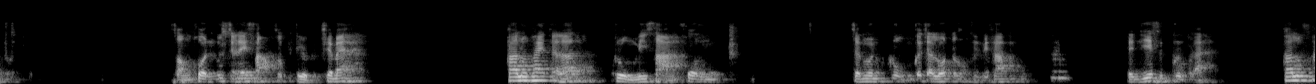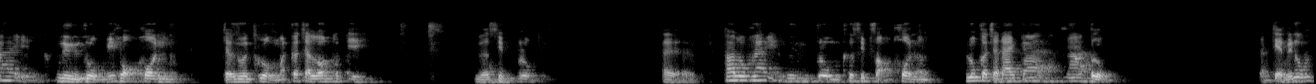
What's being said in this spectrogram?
สองคนลูกจะได้สามสิบกลุ่มใช่ไหมถ้าลูกให้แต่ละกลุ่มมีสามคนจำนวนกลุ่มก็จะลดลงถูกไหมครับ เป็นยี่สิบกลุ่มละถ้าลูกให้หนึ่งกลุ่มมีหกคนจำนวนกลุ่มมันก็จะลดลงอีก เหลือสิบกลุ่ม เออถ้าลูกให้หนึ่งกลุ่มคือสิบสองคน ลูกก็จะได้แค่ห้ากลุ่มสังเกตไหมลูก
